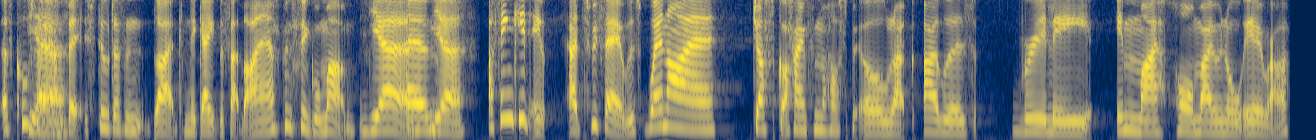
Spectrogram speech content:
Of course I am, but it still doesn't like negate the fact that I am a single mum. yeah, Um, yeah. I think it, it uh, to be fair, it was when I just got home from the hospital. Like I was really in my hormonal era.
